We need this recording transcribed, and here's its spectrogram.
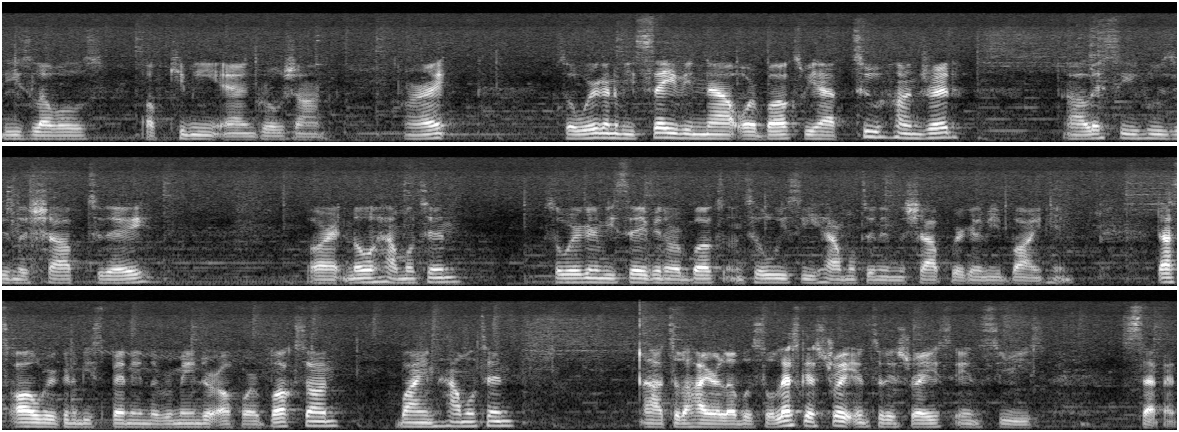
these levels of Kimi and Grosjean. Alright, so we're going to be saving now our bucks. We have 200 uh, let's see who's in the shop today. Alright, no Hamilton. So we're going to be saving our bucks until we see Hamilton in the shop. We're going to be buying him. That's all we're going to be spending the remainder of our bucks on. Buying Hamilton uh, to the higher levels. So let's get straight into this race in Series 7.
